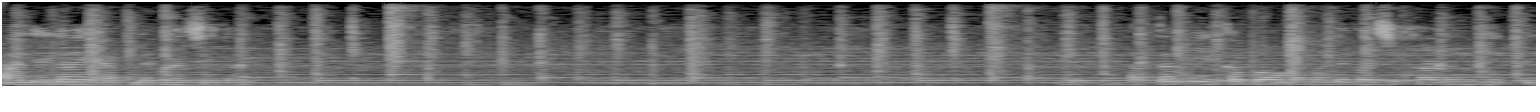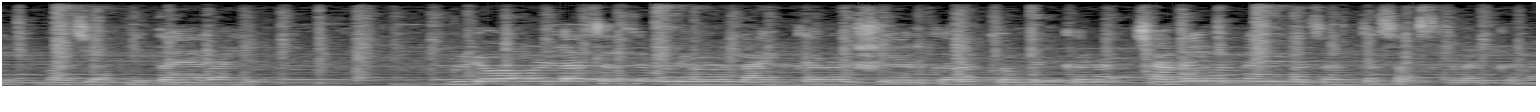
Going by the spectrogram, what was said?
आलेला आहे आपल्या भाजीला. आता मी एका बाउलमध्ये भाजी काढून घेते. भाजी आपली तयार आहे. व्हिडिओ आवडला असेल तर व्हिडिओला लाईक करा शेअर करा कमेंट करा. चॅनलवर नवीन असाल तर सबस्क्राईब करा.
